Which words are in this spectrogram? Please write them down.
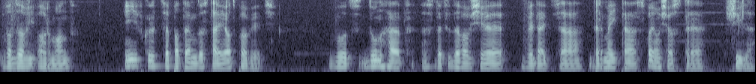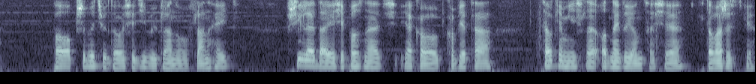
wodzowi Ormond i wkrótce potem dostaje odpowiedź. Wódz Dunhat zdecydował się wydać za Dermaita swoją siostrę Shile. Po przybyciu do siedziby klanu Flanhate, Shile daje się poznać jako kobieta całkiem nieźle odnajdująca się w towarzystwie.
